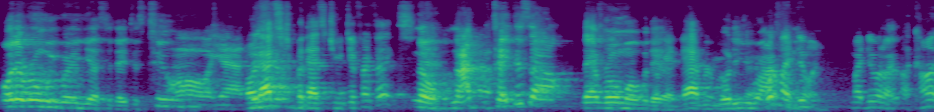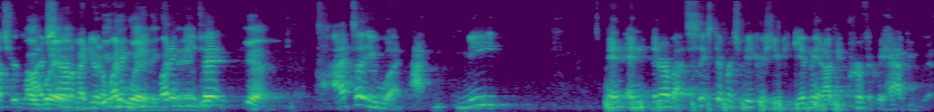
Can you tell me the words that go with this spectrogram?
or the room we were in yesterday. Just two. Oh yeah. Well, This- that's but that's two different things. No, not take this out. That room over there. Okay, that room. What are you what am I doing? Am I doing a, a concert A live wedding. sound? Am I doing a wedding weddings, wedding man. DJ? Yeah. I tell you what, I, me, and, and there are about six different speakers you could give me, and I'd be perfectly happy with.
